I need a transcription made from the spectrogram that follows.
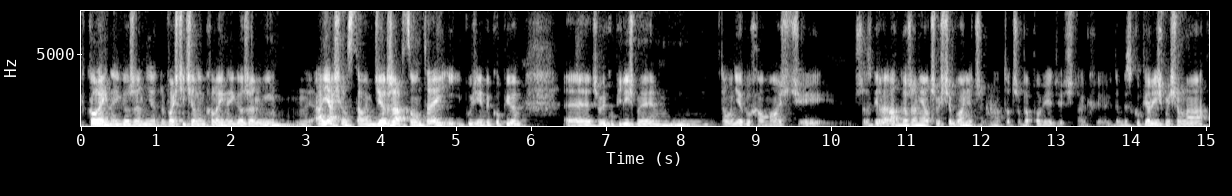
w kolejnej gorzelni, właścicielem kolejnej gorzelni, a ja się stałem dzierżawcą tej i później wykupiłem, y, czy wykupiliśmy mm, tą nieruchomość. Przez wiele lat gorzelnia oczywiście była nieczynna, to trzeba powiedzieć. Tak? Gdyby skupialiśmy się na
